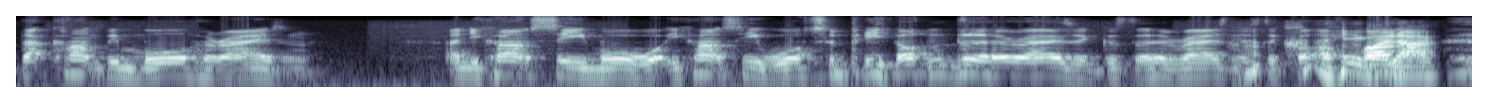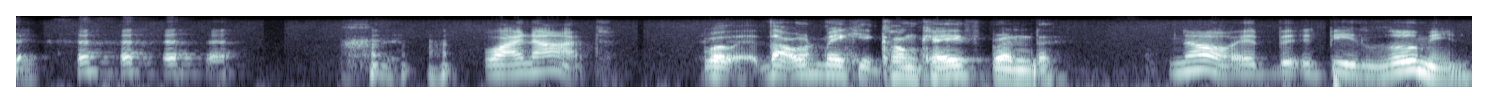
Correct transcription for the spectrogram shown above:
that can't be more horizon, and you can't see more. wa- You can't see water beyond the horizon because the horizon is the cut-off Why not? Why not? Well, that would make it concave, Brenda. No, it'd, it'd be looming.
